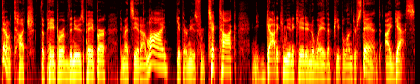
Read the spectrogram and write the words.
they don't touch the paper of the newspaper. They might see it online, get their news from TikTok, and you got to communicate it in a way that people understand, I guess.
